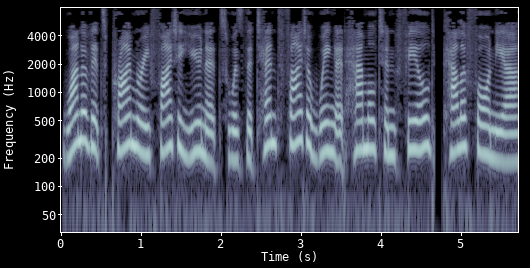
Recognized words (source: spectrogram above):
One of its primary fighter units was the 10th Fighter Wing at Hamilton Field, California.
